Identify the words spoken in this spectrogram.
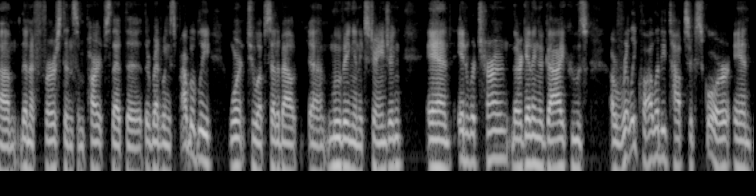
um, than a first and some parts that the, the Red Wings probably weren't too upset about uh, moving and exchanging. And in return, they're getting a guy who's a really quality top six scorer and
